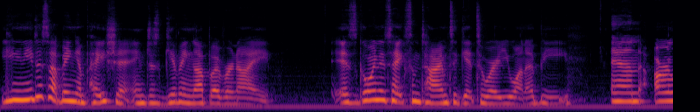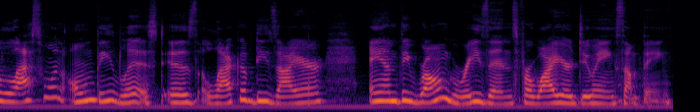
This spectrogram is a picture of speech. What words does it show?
you need to stop being impatient and just giving up overnight. It's going to take some time to get to where you want to be. And our last one on the list is lack of desire and the wrong reasons for why you're doing something.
